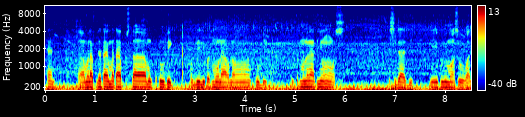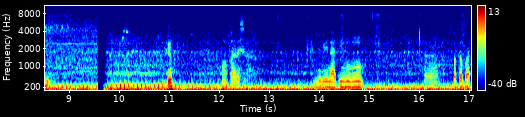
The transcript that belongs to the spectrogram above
Yan. Uh, malapit na tayo matapos na magpatubig. Maglilipat muna ako ng tubig. Lipat muna natin yung hose. Si daddy. Hindi po yung mga sukal. Yun. Mga pares. ah. Ilagay natin yung ah, pataba.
